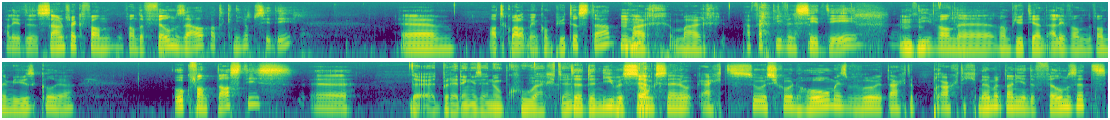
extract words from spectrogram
Allee, de soundtrack van, van de film zelf had ik niet op CD. Ehm, had ik wel op mijn computer staan, Mhm. maar, maar effectief een CD, Mhm. die van, eh, van Beauty and... Allee, van, van de musical, ja. Ook fantastisch. Eh, De uitbreidingen zijn ook goed, echt. Hè? de, de nieuwe songs zijn ook echt zo schoon. Home is bijvoorbeeld echt een prachtig nummer dat niet in de film zit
